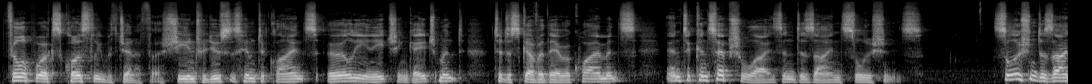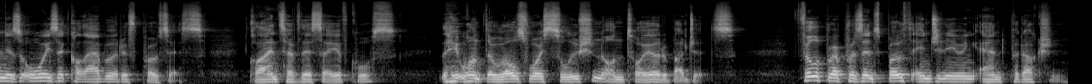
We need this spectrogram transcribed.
Philip works closely with Jennifer. She introduces him to clients early in each engagement to discover their requirements and to conceptualize and design solutions. Solution design is always a collaborative process. Clients have their say, of course. They want the Rolls Royce solution on Toyota budgets. Philip represents both engineering and production.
